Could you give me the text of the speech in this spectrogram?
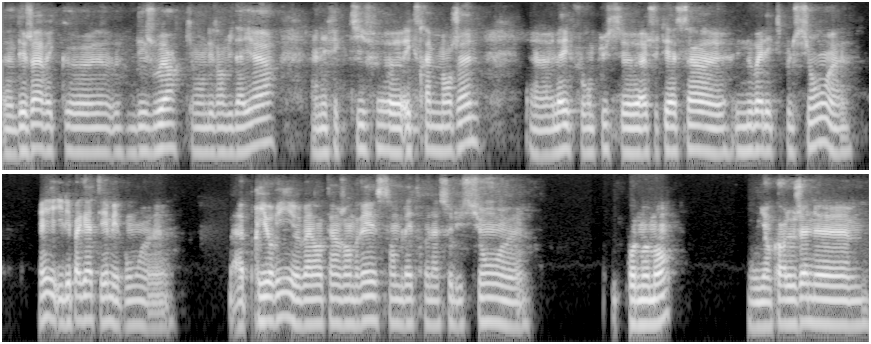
Euh, déjà avec euh, des joueurs qui ont des envies d'ailleurs, un effectif extrêmement jeune. Là, il faut en plus ajouter à ça une nouvelle expulsion. Il n'est pas gâté, mais bon, a priori, Valentin Gendré semble être la solution pour le moment. Il y a encore le jeune,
